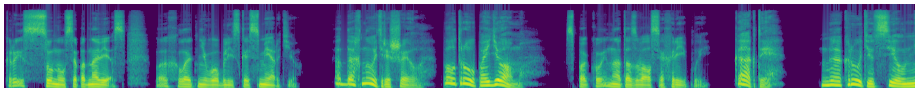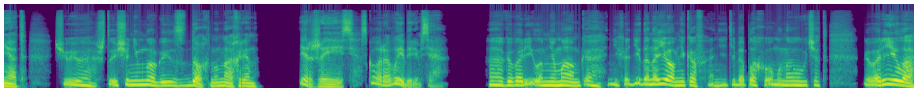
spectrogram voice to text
Крыс сунулся под навес. Пахло от него близкой смертью. «Отдохнуть решил. Поутру пойдем. Спокойно отозвался Хриплый. «Как ты?» Да крутит, сил нет. Чую, что еще немного и сдохну нахрен. Держись, скоро выберемся. А говорила мне мамка, не ходи до наемников, они тебя плохому научат. Говорила,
